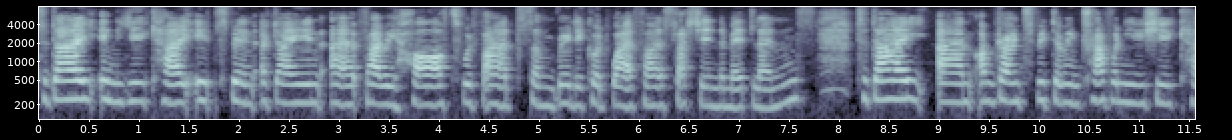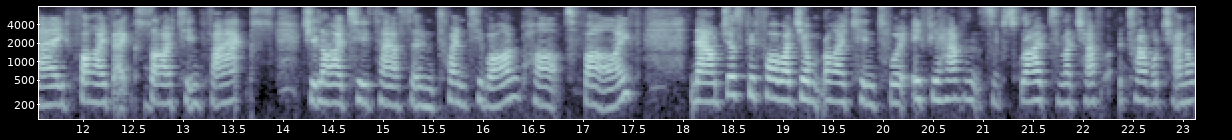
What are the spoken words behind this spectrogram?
Today in the UK it's been again uh, very hot. We've had some really good weather especially in the Midlands. Today um, I'm going to be doing Travel News UK 5 Exciting Facts July 2021 part 5 now, just before I jump right into it, if you haven't subscribed to my tra travel channel,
